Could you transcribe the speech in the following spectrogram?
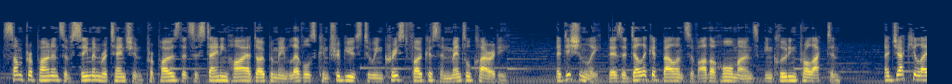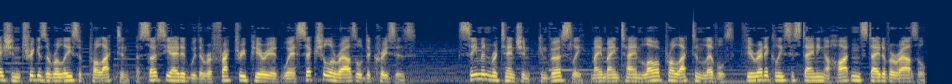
Some proponents of semen retention propose that sustaining higher dopamine levels contributes to increased focus and mental clarity. Additionally, there's a delicate balance of other hormones, including prolactin. Ejaculation triggers a release of prolactin, associated with a refractory period where sexual arousal decreases. Semen retention, conversely, may maintain lower prolactin levels, theoretically sustaining a heightened state of arousal.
